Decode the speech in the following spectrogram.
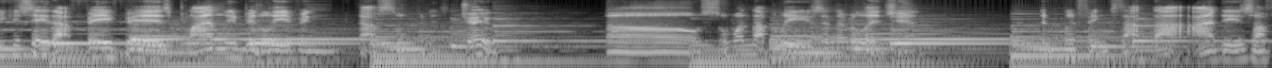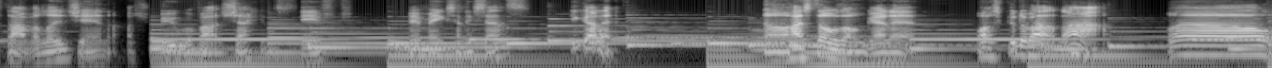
You can say that faith is blindly believing that something is true. So, someone that believes in a religion simply thinks that that ideas of that religion are true without checking to see if it makes any sense. You got it? No, I still don't get it. What's good about that? Well,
